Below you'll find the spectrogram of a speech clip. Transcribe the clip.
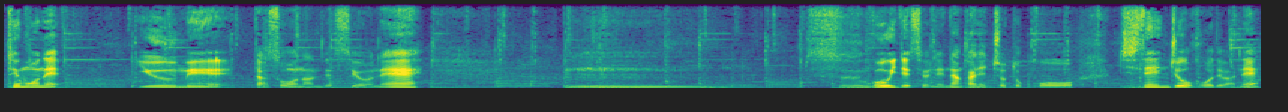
てもね有名だそうなんですよね。うーん。すごいですよね、なんかね、ちょっとこう、事前情報ではね、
